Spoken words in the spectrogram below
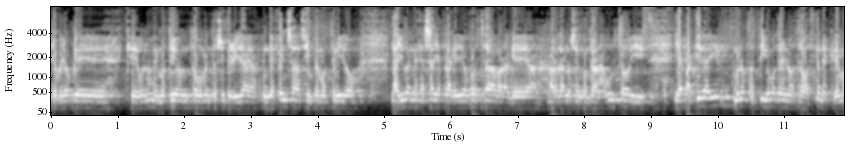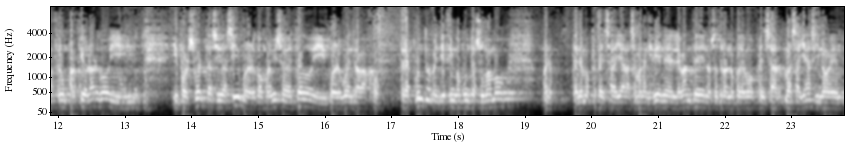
Yo creo que, bueno, hemos tenido en todo momento superioridad en defensa, siempre hemos tenido las ayudas necesarias para que Diego Costa, para que Arda no se encontraran a gusto y, y a partir de ahí, bueno, pues íbamos a tener nuestras opciones. Queremos hacer un partido largo y, y por suerte ha sido así, por el compromiso de todo y por el buen trabajo. Tres puntos, 25 puntos sumamos. Bueno, tenemos que pensar ya la semana que viene en Levante. Nosotros no podemos pensar más allá, sino en,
